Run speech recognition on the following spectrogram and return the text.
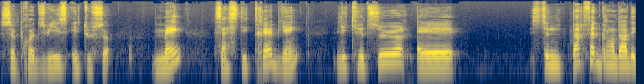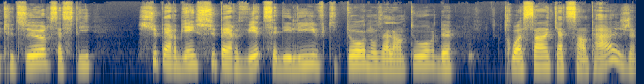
se produise et tout ça. Mais ça se lit très bien. L'écriture est. C'est une parfaite grandeur d'écriture. Ça se lit super bien, super vite. C'est des livres qui tournent aux alentours de 300-400 pages.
